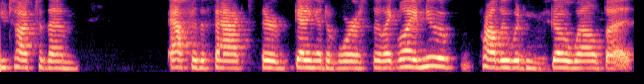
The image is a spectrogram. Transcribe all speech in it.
you talk to them after the fact, they're getting a divorce. They're like, well, I knew it probably wouldn't go well, but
